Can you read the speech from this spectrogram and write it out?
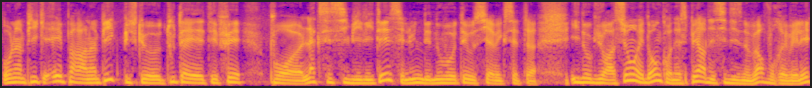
olympiques et paralympiques, puisque tout a été fait pour euh, l'accessibilité. C'est l'une des nouveautés aussi avec cette euh, inauguration. Et donc, on espère d'ici 19h vous révéler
